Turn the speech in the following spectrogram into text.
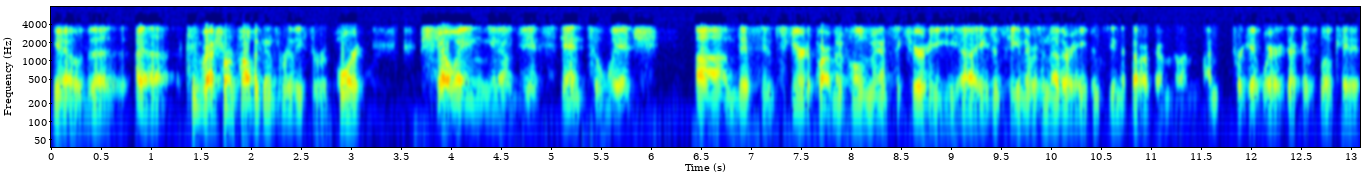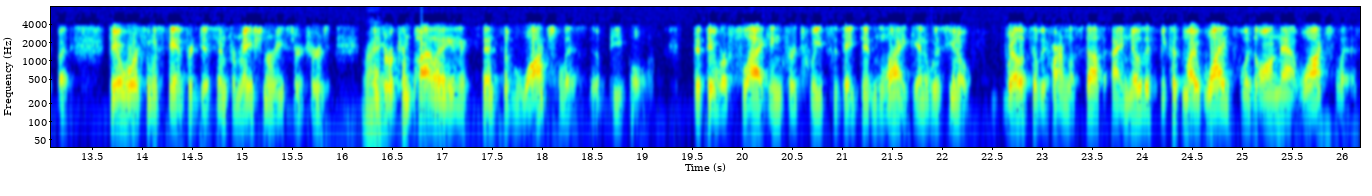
you know the uh, congressional Republicans released a report showing you know the extent to which um, this obscure Department of Homeland Security uh, agency, and there was another agency in the federal government. I forget where exactly it was located, but they were working with Stanford disinformation researchers, Right. and they were compiling an extensive watch list of people that they were flagging for tweets that they didn't like, and it was you know relatively harmless stuff. I know this because my wife was on that watch list.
